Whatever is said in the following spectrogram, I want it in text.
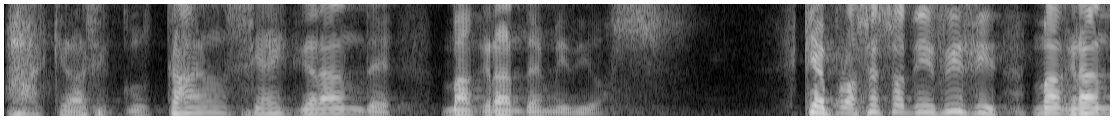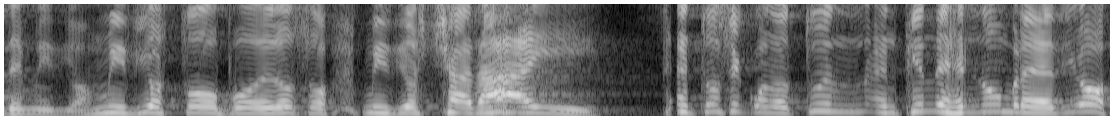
Ah, que la circunstancia es grande, más grande es mi Dios. Que el proceso es difícil, más grande es mi Dios. Mi Dios Todopoderoso, mi Dios Shaddai. Entonces cuando tú entiendes el nombre de Dios,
